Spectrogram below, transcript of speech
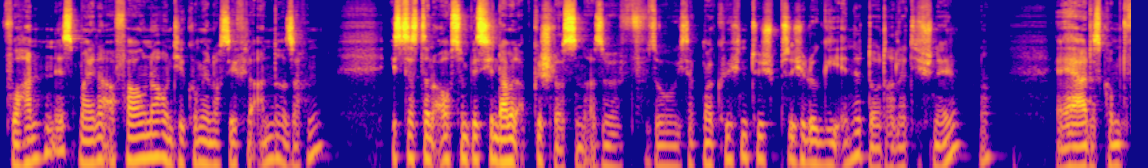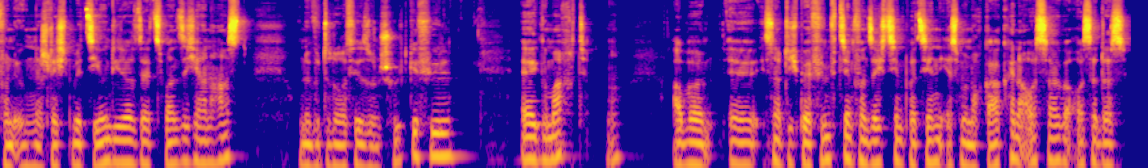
vorhanden ist, meiner Erfahrung nach, und hier kommen ja noch sehr viele andere Sachen, ist das dann auch so ein bisschen damit abgeschlossen. Also so, ich sag mal, Küchentischpsychologie endet dort relativ schnell. Ne? Ja, das kommt von irgendeiner schlechten Beziehung, die du seit 20 Jahren hast. Und dann wird daraus wieder so ein Schuldgefühl äh, gemacht. Ne? Aber äh, ist natürlich bei 15 von 16 Patienten erstmal noch gar keine Aussage, außer dass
